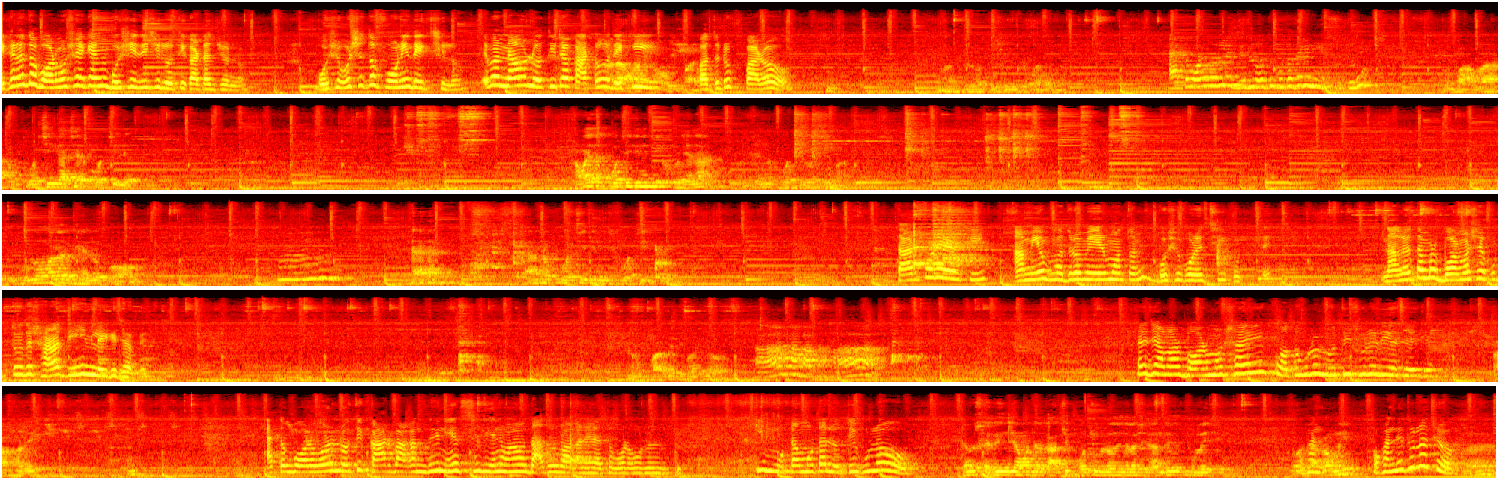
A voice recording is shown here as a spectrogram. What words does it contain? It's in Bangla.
এখানে তো বর্মশাইকে আমি বসিয়ে দিয়েছি লতি কাটার জন্য। বসে বসে তো ফোনই দেখছিল। এবার নাও লতিটা কাটো দেখি কতটুক পারো। এত বড় হলে লতি কোথা থেকে নিয়ে এসছো তুমি? বাবা কচি গাছের কচি লেবু। সবাই তো কচি জিনিসই খোঁজে না ওই জন্য কচি কচি মাছ। বুড়ো ভ্যালু কম। হ্যাঁ কচি জিনিস কচি জিনিস। তারপরে আর কি আমিও ভদ্র মেয়ের মতন বসে পড়েছি করতে। নাহলে তো আমার বর্মাশা করতে করতে সারা দিন লেগে যাবে। এই যে আমার বরমশাই কতগুলো লতি ছুলে দিয়েছে এই যে। এত বড় বড় লতি কার বাগান থেকে নিয়ে এসেছি আমার দাদুর বাগানের এত বড় বড় লতি। কি মোটা মোটা লতিগুলো? কেন সেদিন যে আমাদের গাছে প্রচুর লোক দিলা সেখান থেকে তুলেছি। ওখান দিয়ে তুলেছো? হ্যাঁ।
